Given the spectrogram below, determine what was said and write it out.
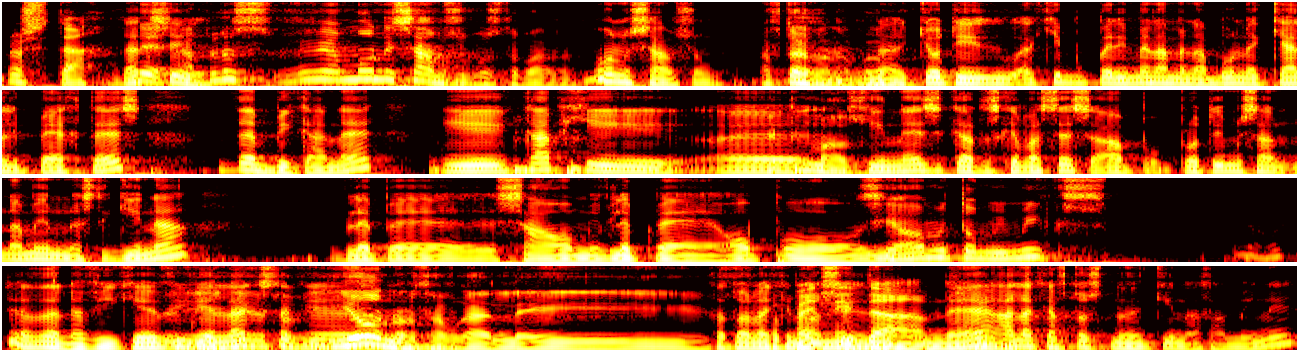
Προσιτά. Εντάξει, Ναι, Απλώς βέβαια μόνο η Samsung προς το παρόν. μόνο η Samsung. Αυτό έχω να πω. Ναι, και ότι εκεί που περιμέναμε να μπουν και άλλοι παίχτες δεν μπήκανε. Οι κάποιοι ε, Ετοιμάζουν. Κινέζοι κατασκευαστές προτίμησαν να μείνουν στην Κίνα. Βλέπε Xiaomi, βλέπε Oppo. Xiaomi το Mi Mix. Ναι, οκ. Ε, Δεν έβγηκε, βγήκε ελάχιστα και. Η Honor θα βγάλει, λέει. Θα το ανακοινώσει. 50, ναι, αλλά και αυτό στην Κίνα θα μείνει.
